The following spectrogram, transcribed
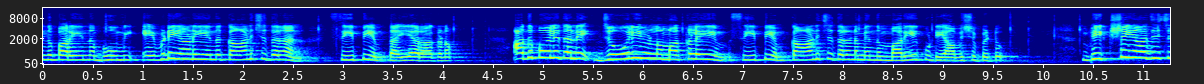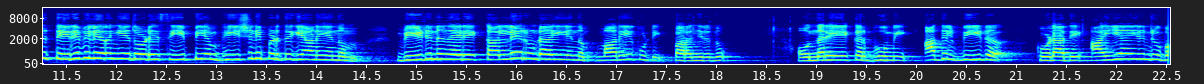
എന്ന് പറയുന്ന ഭൂമി എവിടെയാണ് എന്ന് കാണിച്ചു തരാൻ സി പി എം തയ്യാറാകണം. അതുപോലെ തന്നെ ജോലിയുള്ള മക്കളെയും സി പി എം കാണിച്ചു തരണമെന്നും മറിയക്കുട്ടി ആവശ്യപ്പെട്ടു. ഭിക്ഷയാചിച്ച് തെരുവിലിറങ്ങിയതോടെ സി പി എം ഭീഷണിപ്പെടുത്തുകയാണ് എന്നും വീടിന് നേരെ കല്ലേറുണ്ടായി എന്നും മറിയക്കുട്ടി പറഞ്ഞിരുന്നു. ഒന്നര ഏക്കർ ഭൂമി അതിൽ വീട് കൂടാതെ അയ്യായിരം രൂപ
